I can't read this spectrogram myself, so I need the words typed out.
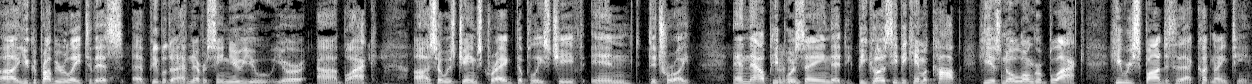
uh, you could probably relate to this. If people have never seen you, you you're uh, black. Uh, so is James Craig, the police chief in Detroit. And now people mm-hmm. are saying that because he became a cop, he is no longer black. He responded to that. Cut 19.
